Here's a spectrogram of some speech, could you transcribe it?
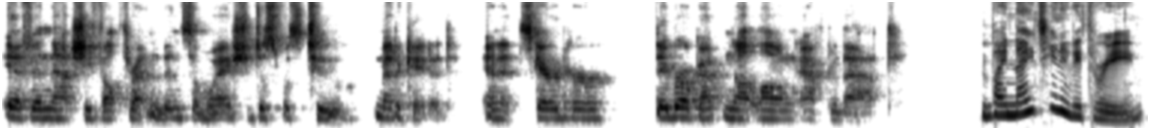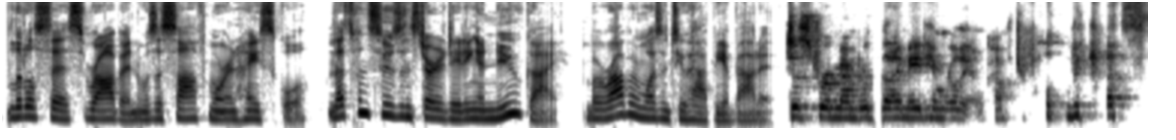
if in that she felt threatened in some way. She just was too medicated and it scared her. They broke up not long after that. By 1983, little sis Robin was a sophomore in high school. That's when Susan started dating a new guy, but Robin wasn't too happy about it. Just remember that I made him really uncomfortable because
